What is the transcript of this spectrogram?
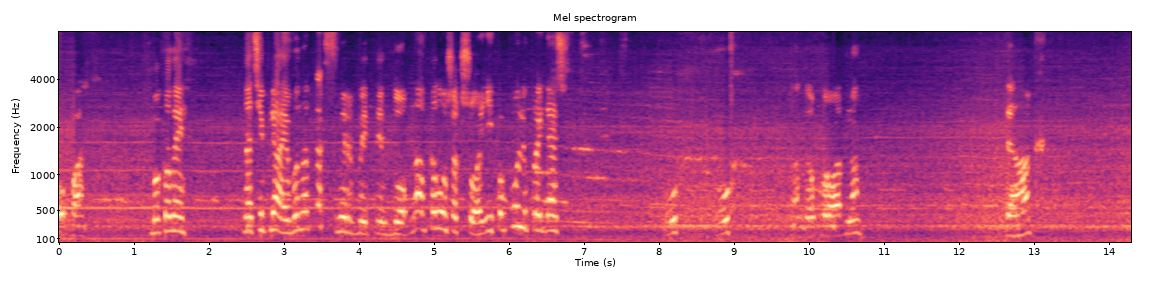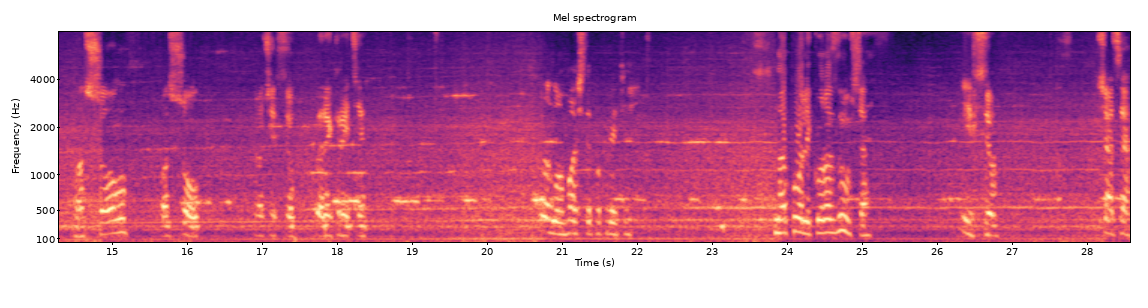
Опа. Бо коли начіпляю, воно так свербить невдобно. А в калошах що? І по полю пройдеш. Ух, ух. Надо. Так. Пошел, пошел. Короче, все, перекриття. Ну, ну, бачите, покриття. На поліку розувся. І все. Зараз я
